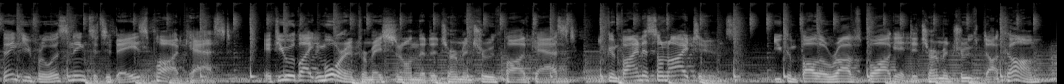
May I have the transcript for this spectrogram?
Thank you for listening to today's podcast. If you would like more information on the Determine Truth podcast, you can find us on iTunes. You can follow Rob's blog at determinetruth.com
